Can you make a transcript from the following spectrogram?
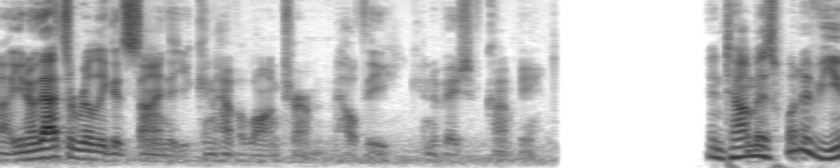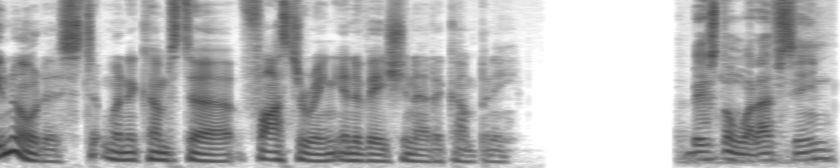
uh, you know that's a really good sign that you can have a long-term healthy innovation company. And thomas what have you noticed when it comes to fostering innovation at a company Based on what I've seen,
